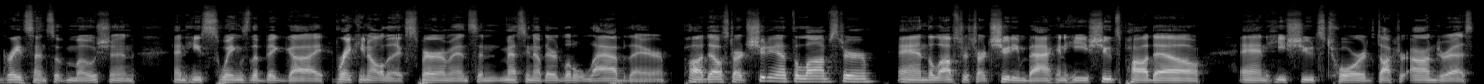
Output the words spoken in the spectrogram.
great sense of motion and he swings the big guy breaking all the experiments and messing up their little lab there Podell starts shooting at the lobster and the lobster starts shooting back and he shoots Podell and he shoots towards Dr. Andres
